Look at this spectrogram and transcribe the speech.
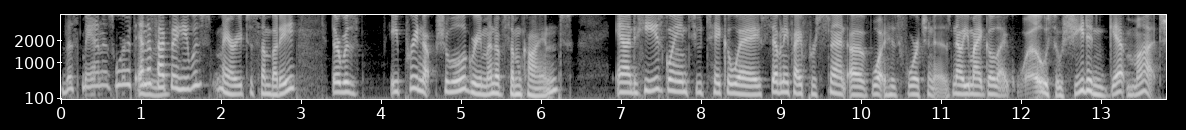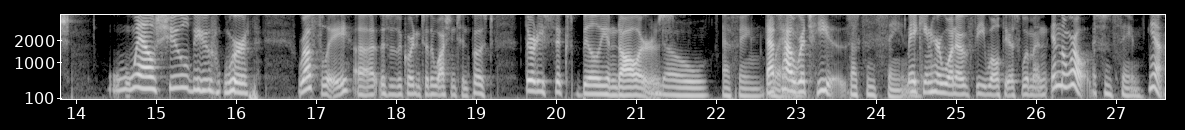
this man is worth and the fact that he was married to somebody, there was a prenuptial agreement of some kind. And he's going to take away 75% of what his fortune is. Now, you might go like, whoa, so she didn't get much. Well, she'll be worth roughly, uh, this is according to the Washington Post, $36 billion. No effing. That's way. how rich he is. That's insane. Making her one of the wealthiest women in the world. That's insane. yeah.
